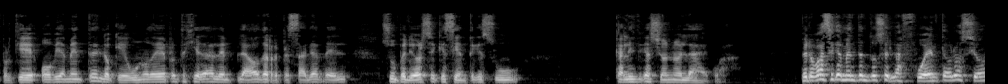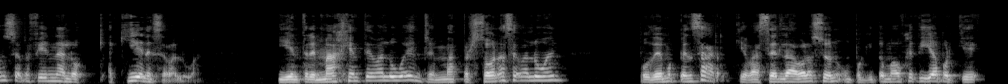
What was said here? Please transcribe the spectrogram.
Porque obviamente lo que uno debe proteger al empleado de represalias del superior si que siente que su calificación no es la adecuada. Pero básicamente entonces la fuente de evaluación se refieren a, los, a quienes evalúan. Y entre más gente evalúe, entre más personas evalúen, podemos pensar que va a ser la evaluación un poquito más objetiva porque,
